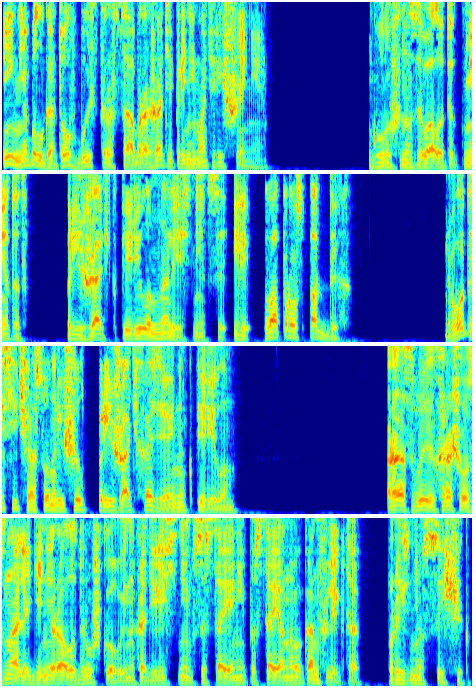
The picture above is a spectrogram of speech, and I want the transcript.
и не был готов быстро соображать и принимать решения. Гуров называл этот метод прижать к перилам на лестнице или вопрос под дых. Вот и сейчас он решил прижать хозяина к перилам. «Раз вы хорошо знали генерала Дружкова и находились с ним в состоянии постоянного конфликта», — произнес сыщик,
